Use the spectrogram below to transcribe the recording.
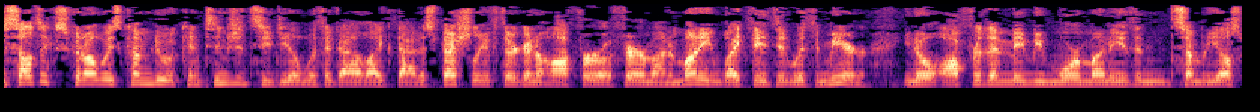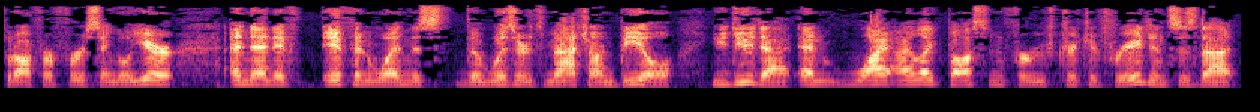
Celtics could always come to a contingency deal with a guy like that, especially if they're going to offer a fair amount of money, like they did with Amir. You know, offer them maybe more money than somebody else would offer for a single year, and then if if and when this the Wizards match on Beal, you do that. And why I like Boston for restricted free agents is that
